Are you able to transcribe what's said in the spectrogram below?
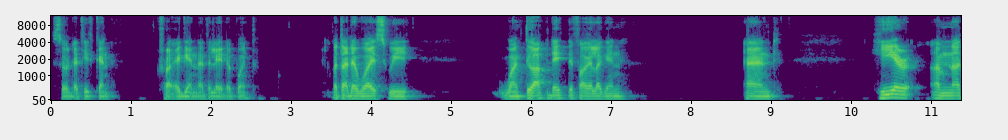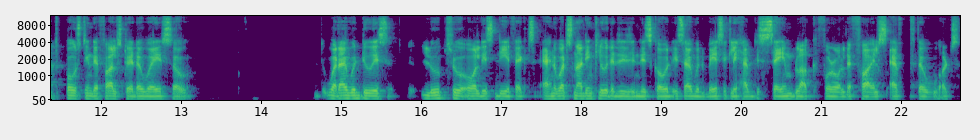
so that it can try again at a later point. But otherwise, we want to update the file again and here, I'm not posting the file straight away. So what I would do is loop through all these defects. And what's not included in this code is I would basically have the same block for all the files afterwards.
